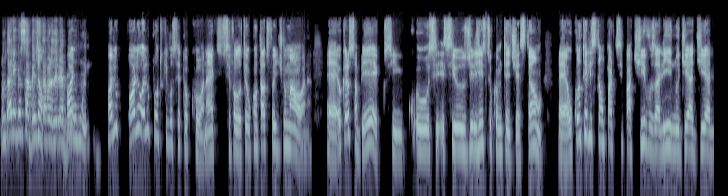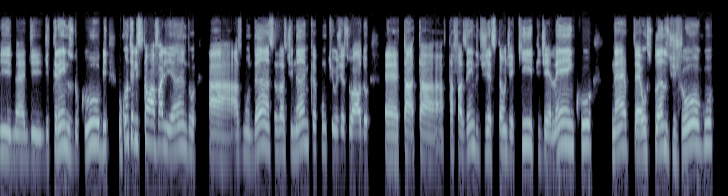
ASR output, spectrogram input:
não dá nem para saber então, se o trabalho dele é bom olha, ou ruim. Olha, olha, olha o ponto que você tocou, né? Você falou que o contato foi de uma hora. É, eu quero saber se, se, se os dirigentes do comitê de gestão é, o quanto eles estão participativos ali no dia a dia ali, né, de, de treinos do clube, o quanto eles estão avaliando a, as mudanças, as dinâmicas com que o Gesualdo está é, tá, tá, tá fazendo de gestão de equipe, de elenco, né, é, os planos de jogo.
